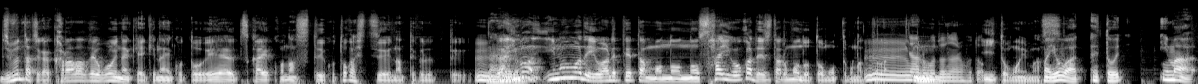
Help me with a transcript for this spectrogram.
自分たちが体で覚えなきゃいけないことを AI を使いこなすということが必要になってくるっていう。今、今まで言われてたものの最後がデジタルモードと思ってもらったらうんなるほどなるほど。いいと思います。まあ、要は、えっと、今、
